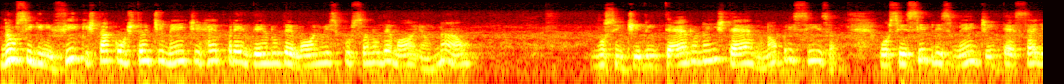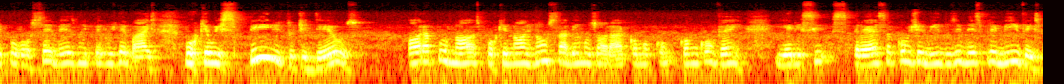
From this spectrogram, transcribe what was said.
não significa estar constantemente repreendendo o demônio e expulsando o demônio. Não. No sentido interno nem externo, não precisa. Você simplesmente intercede por você mesmo e pelos demais, porque o Espírito de Deus ora por nós, porque nós não sabemos orar como, como convém. E ele se expressa com gemidos inexprimíveis,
